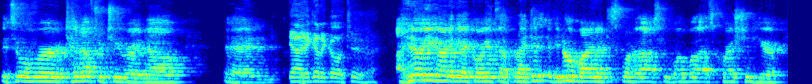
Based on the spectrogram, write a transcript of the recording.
it's over ten after two right now, and Yeah, I got to go too. I know you got to get going with that. But I did, if you don't mind, I just want to ask you one last question here.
